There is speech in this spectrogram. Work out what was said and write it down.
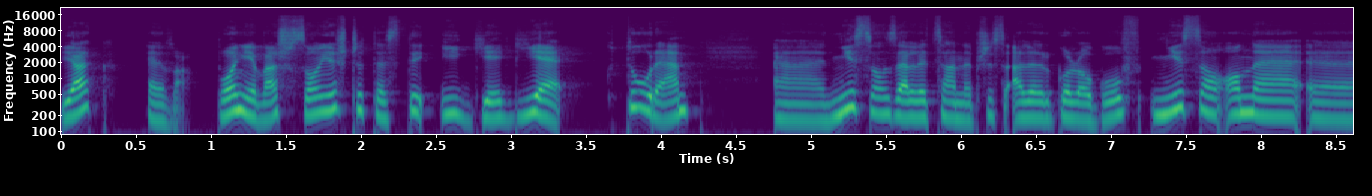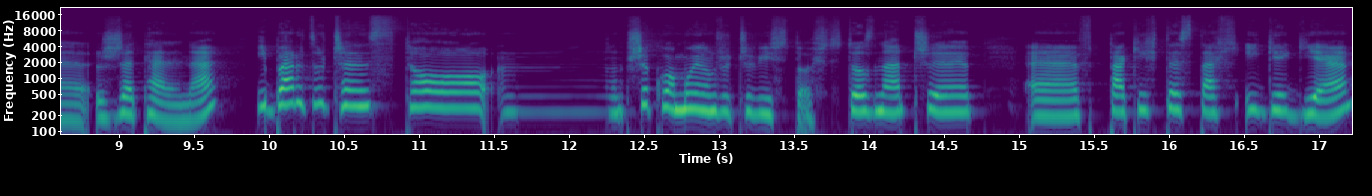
jak Ewa, ponieważ są jeszcze testy IgG, które e, nie są zalecane przez alergologów, nie są one e, rzetelne i bardzo często mm, przekłamują rzeczywistość. To znaczy, e, w takich testach IgG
